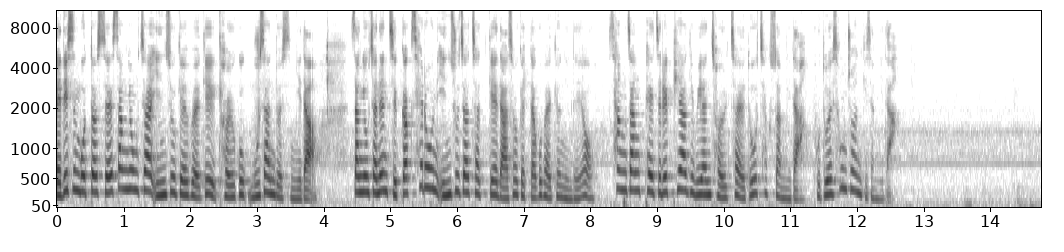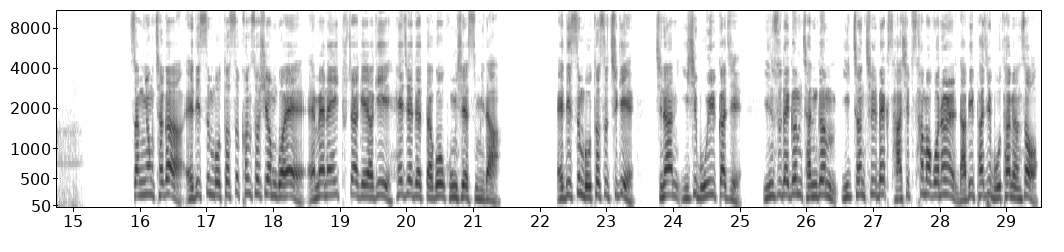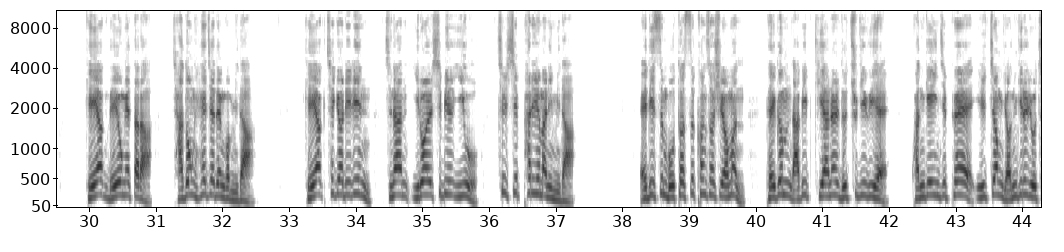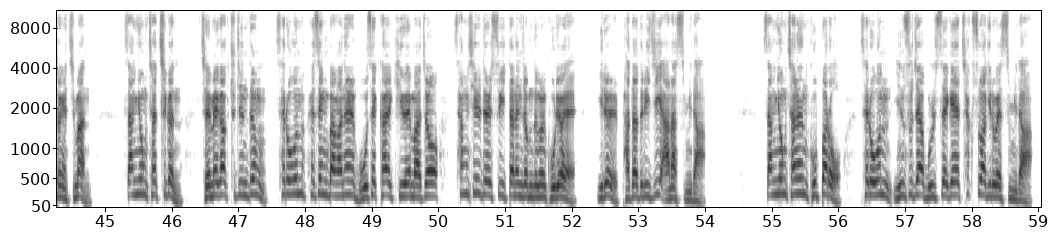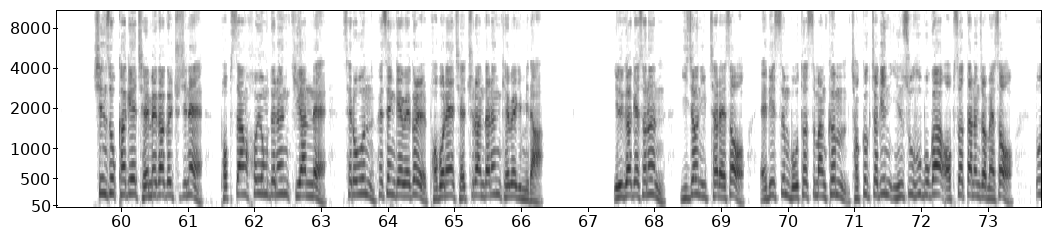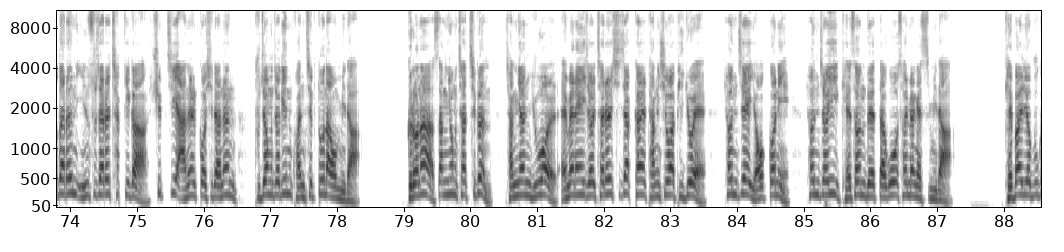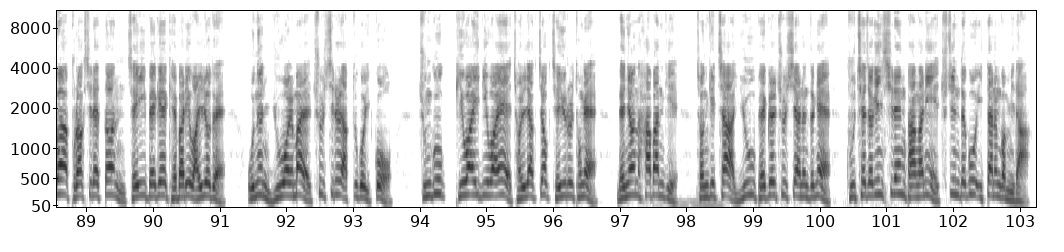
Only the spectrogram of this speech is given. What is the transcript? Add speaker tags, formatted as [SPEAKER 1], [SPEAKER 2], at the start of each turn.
[SPEAKER 1] 에디슨 모터스의 쌍용차 인수 계획이 결국 무산됐습니다. 쌍용차는 즉각 새로운 인수자 찾기에 나서겠다고 밝혔는데요. 상장 폐지를 피하기 위한 절차에도 착수합니다. 보도에 성주원 기자입니다.
[SPEAKER 2] 쌍용차가 에디슨 모터스 컨소시엄과의 M&A 투자 계약이 해제됐다고 공시했습니다. 에디슨 모터스 측이 지난 25일까지 인수대금 잔금 2,743억 원을 납입하지 못하면서 계약 내용에 따라 자동 해제된 겁니다. 계약 체결일인 지난 1월 10일 이후 78일 만입니다. 에디슨 모터스 컨소시엄은 대금 납입 기한을 늦추기 위해 관계인 집회 일정 연기를 요청했지만 쌍용차 측은 재매각 추진 등 새로운 회생 방안을 모색할 기회마저 상실될 수 있다는 점 등을 고려해 이를 받아들이지 않았습니다. 쌍용차는 곧바로 새로운 인수자 물색에 착수하기로 했습니다. 신속하게 재매각을 추진해 법상 허용되는 기한 내 새로운 회생 계획을 법원에 제출한다는 계획입니다. 일각에서는 이전 입찰에서 에디슨 모터스만큼 적극적인 인수 후보가 없었다는 점에서 또 다른 인수자를 찾기가 쉽지 않을 것이라는 부정적인 관측도 나옵니다. 그러나 쌍용차 측은 작년 6월 M&A 절차를 시작할 당시와 비교해 현재 여건이 현저히 개선됐다고 설명했습니다. 개발 여부가 불확실했던 J100의 개발이 완료돼 오는 6월 말 출시를 앞두고 있고 중국 BYD와의 전략적 제휴를 통해 내년 하반기 전기차 U100을 출시하는 등의 구체적인 실행 방안이 추진되고 있다는 겁니다.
